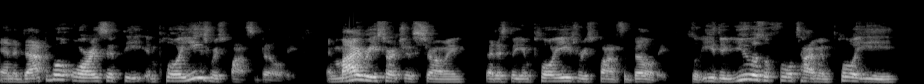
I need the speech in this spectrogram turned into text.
and adaptable, or is it the employee's responsibility? And my research is showing that it's the employee's responsibility. So either you as a full-time employee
